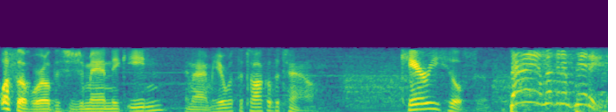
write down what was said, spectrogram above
What's up, world? This is your man Nick Eden, and I am here with the talk of the town. Keri Hilson. Damn, look at them titties.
